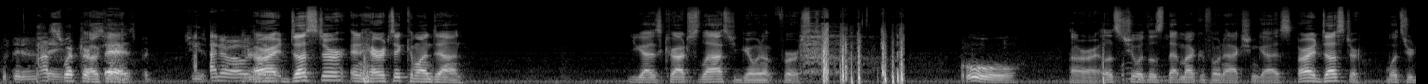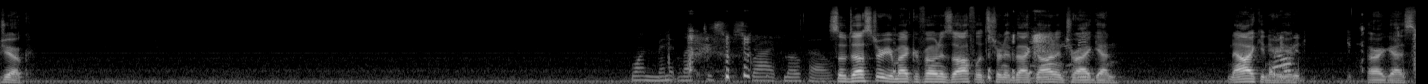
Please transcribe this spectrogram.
What they didn't Not say. Swiftor Okay. says, but jeez. I know. I was All right, Duster and Heretic, come on down. You guys crouched last. You're going up first. Ooh. All right, let's chill with those that microphone action, guys. All right, Duster, what's your joke? One minute left to subscribe, Loco. So, Duster, your microphone is off. Let's turn it back on and try again. Now I can hear you. All right, guys.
